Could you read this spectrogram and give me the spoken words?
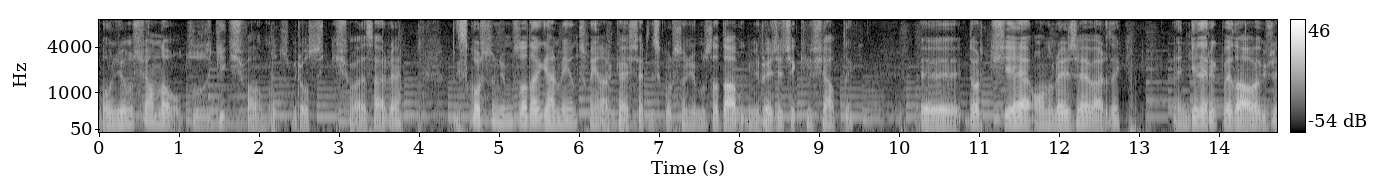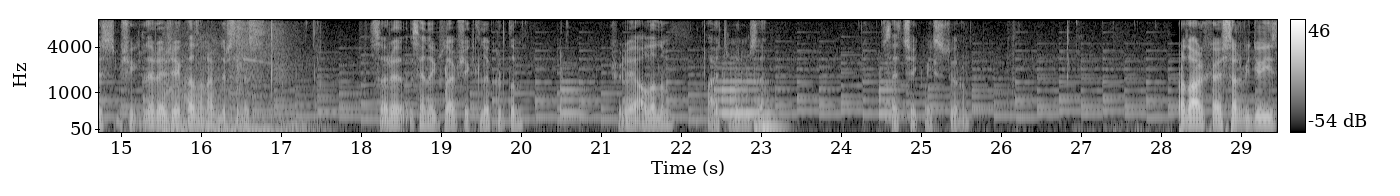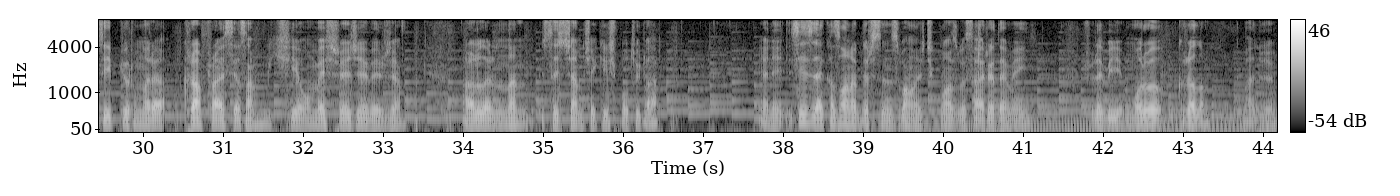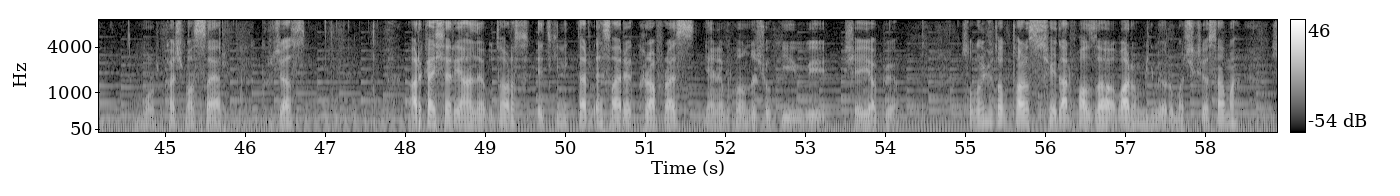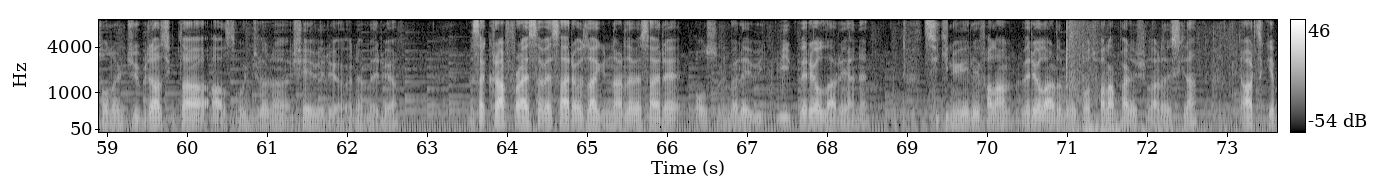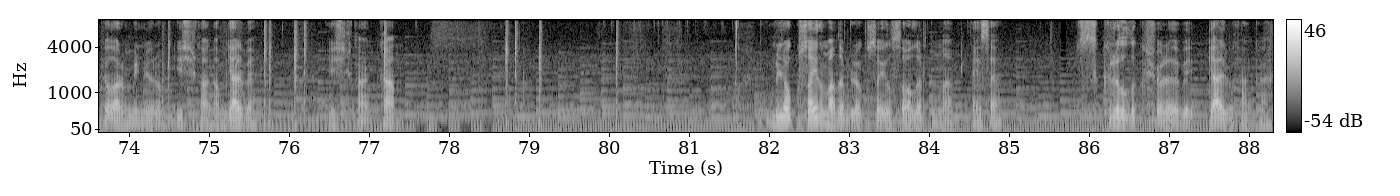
Loncamız şu anda 32 kişi falan 31 32 kişi vesaire. Discord sunucumuza da gelmeyi unutmayın arkadaşlar. Discord sunucumuzda daha bugün RC çekilişi yaptık. Ee, 4 kişiye 10 RC verdik. Yani gelerek bedava ücretsiz bir şekilde RC kazanabilirsiniz. Sarı seni de güzel bir şekilde kırdım. Şöyle alalım itemlarımızı set çekmek istiyorum. Bu arada arkadaşlar videoyu izleyip yorumlara Craft Rice yazan bir kişiye 15 RC vereceğim. Aralarından seçeceğim çekiliş botuyla. Yani siz de kazanabilirsiniz bana çıkmaz vesaire demeyin. Şöyle bir moru kıralım. Bence mor kaçmazsa eğer kıracağız. Arkadaşlar yani bu tarz etkinlikler vesaire Craft Rice yani bu konuda çok iyi bir şey yapıyor. Sonuncuda bu tarz şeyler fazla var mı bilmiyorum açıkçası ama sonuncu birazcık daha az oyuncularına şey veriyor, önem veriyor. Mesela Craft Rice'a vesaire özel günlerde vesaire olsun böyle vi- VIP veriyorlar yani. Skin üyeliği falan veriyorlardı böyle bot falan paylaşıyorlardı eskiden. Artık yapıyorlar mı bilmiyorum. Yeşil kankam gel be. Yeşil kankam. Blok sayılmadı. Blok sayılsa alırdım da. Neyse. Kırıldık. Şöyle bir gel bir kanka.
